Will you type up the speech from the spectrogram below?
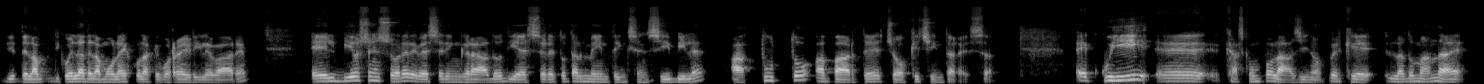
di, della, di quella della molecola che vorrei rilevare e il biosensore deve essere in grado di essere totalmente insensibile a tutto a parte ciò che ci interessa. E qui eh, casca un po' l'asino perché la domanda è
